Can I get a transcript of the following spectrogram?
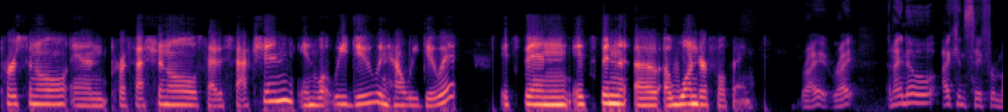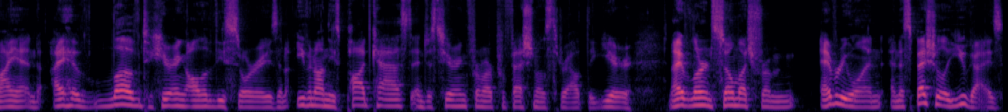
personal and professional satisfaction in what we do and how we do it. It's been it's been a, a wonderful thing. Right, right. And I know I can say from my end, I have loved hearing all of these stories and even on these podcasts and just hearing from our professionals throughout the year. And I've learned so much from everyone and especially you guys.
